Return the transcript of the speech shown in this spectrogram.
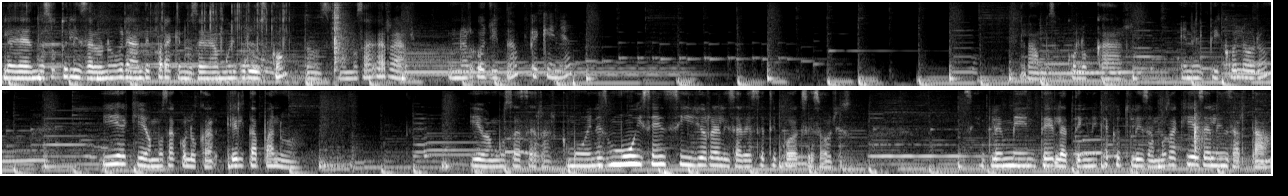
La idea no es utilizar uno grande para que no se vea muy brusco. Entonces vamos a agarrar una argollita pequeña. Vamos a colocar en el pico loro y aquí vamos a colocar el tapanudo. Y vamos a cerrar. Como ven es muy sencillo realizar este tipo de accesorios. Simplemente la técnica que utilizamos aquí es el ensartado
